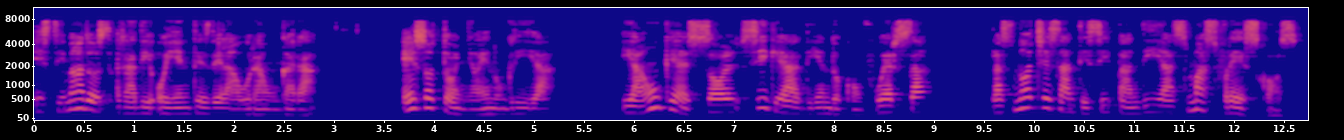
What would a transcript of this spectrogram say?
Estimados radio oyentes de la hora húngara, es otoño en Hungría y aunque el sol sigue ardiendo con fuerza, las noches anticipan días más frescos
